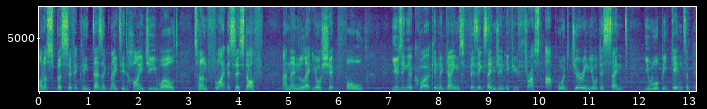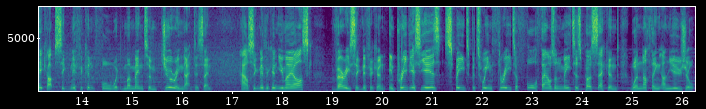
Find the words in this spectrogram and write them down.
on a specifically designated high G world turn flight assist off and then let your ship fall. Using a quirk in the games physics engine if you thrust upward during your descent you will begin to pick up significant forward momentum during that descent. How significant you may ask? Very significant. In previous years speeds between 3 to 4000 metres per second were nothing unusual.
